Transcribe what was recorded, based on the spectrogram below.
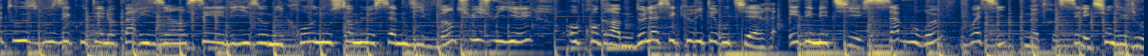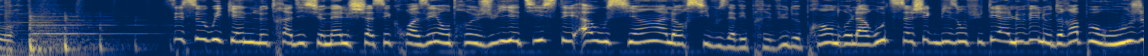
à tous, vous écoutez Le Parisien, c'est Élise au micro. Nous sommes le samedi 28 juillet. Au programme de la sécurité routière et des métiers savoureux, voici notre sélection du jour. C'est ce week-end le traditionnel chassé-croisé entre juilletistes et haussiens. Alors si vous avez prévu de prendre la route, sachez que Bison Futé a levé le drapeau rouge.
